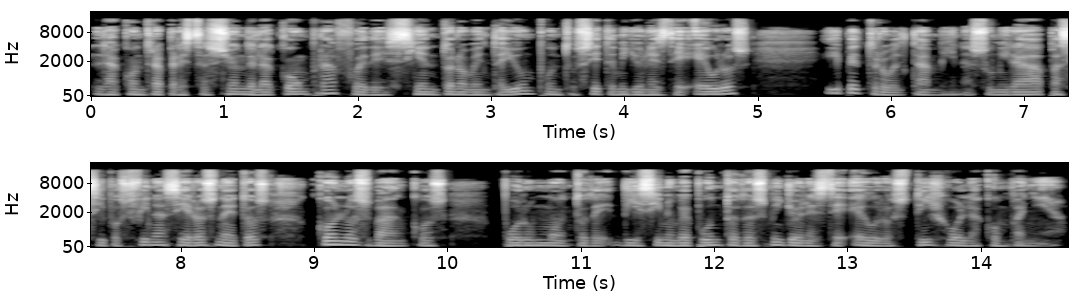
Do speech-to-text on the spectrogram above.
La contraprestación de la compra fue de 191.7 millones de euros y Petrol también asumirá pasivos financieros netos con los bancos por un monto de 19.2 millones de euros, dijo la compañía.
